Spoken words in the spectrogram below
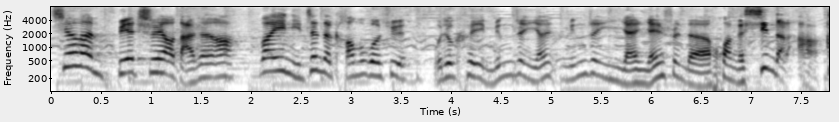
千万别吃药打针啊！万一你真的扛不过去，我就可以名正言名正言言顺的换个新的了啊！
